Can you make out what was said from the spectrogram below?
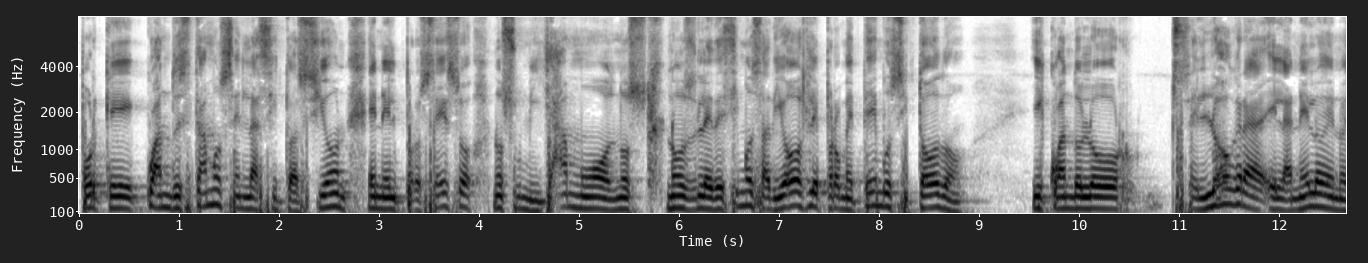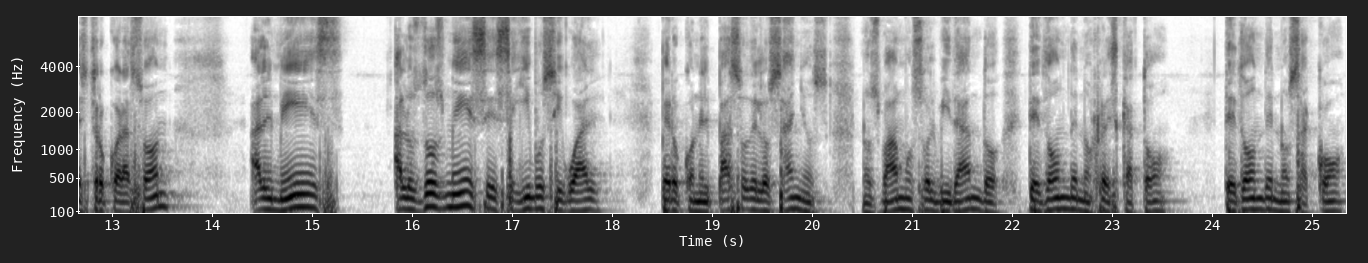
Porque cuando estamos en la situación, en el proceso, nos humillamos, nos, nos le decimos a Dios, le prometemos y todo. Y cuando lo, se logra el anhelo de nuestro corazón, al mes, a los dos meses seguimos igual pero con el paso de los años nos vamos olvidando de dónde nos rescató, de dónde nos sacó.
